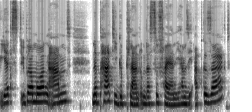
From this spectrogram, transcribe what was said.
jetzt übermorgen Abend 'ne Party geplant, um das zu feiern. Die haben sie abgesagt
